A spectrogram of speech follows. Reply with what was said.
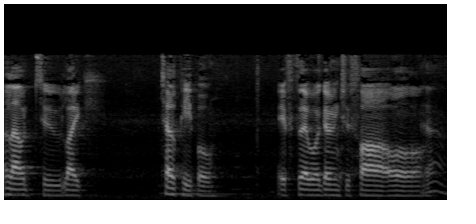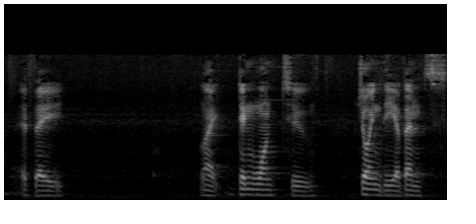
allowed to like tell people if they were going too far or Yeah. if they like didn't want to join the events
